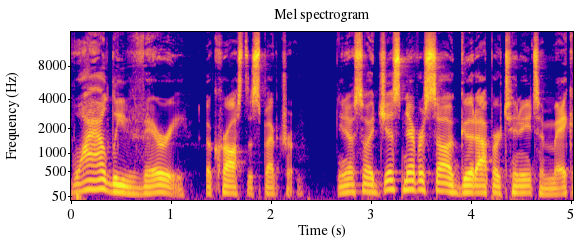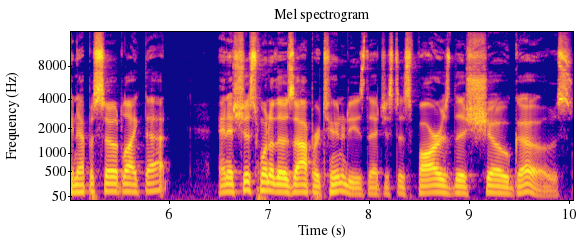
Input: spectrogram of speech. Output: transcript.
wildly vary across the spectrum. You know, so I just never saw a good opportunity to make an episode like that. And it's just one of those opportunities that, just as far as this show goes,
